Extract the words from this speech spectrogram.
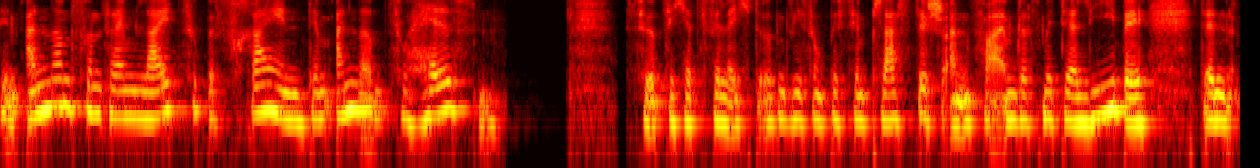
den anderen von seinem Leid zu befreien, dem anderen zu helfen. Es hört sich jetzt vielleicht irgendwie so ein bisschen plastisch an, vor allem das mit der Liebe, denn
